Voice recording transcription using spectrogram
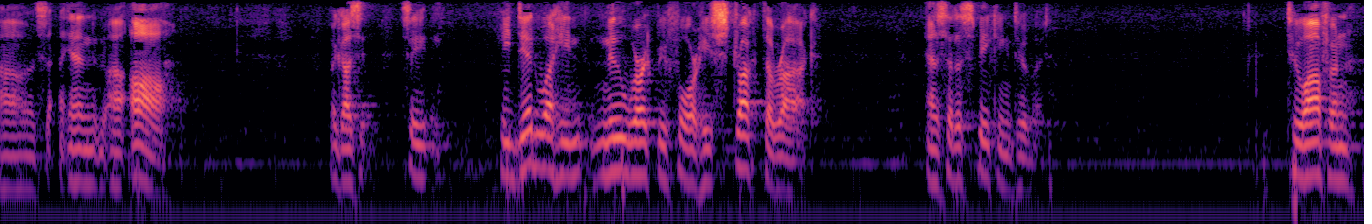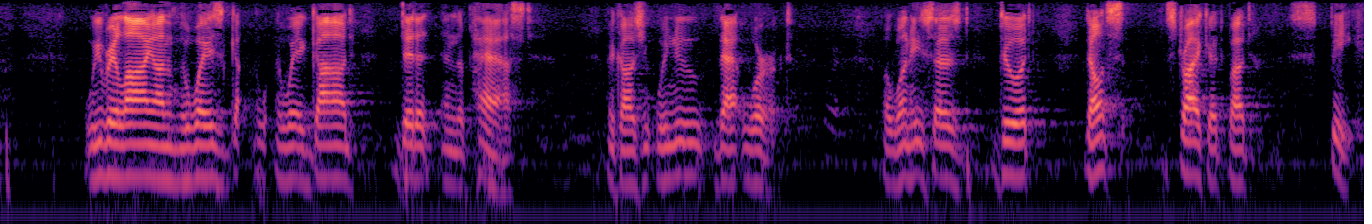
uh, in uh, awe. Because, see, he did what he knew worked before. He struck the rock instead of speaking to it. Too often, we rely on the, ways, the way God did it in the past because we knew that worked. But when He says, do it, don't strike it, but speak.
